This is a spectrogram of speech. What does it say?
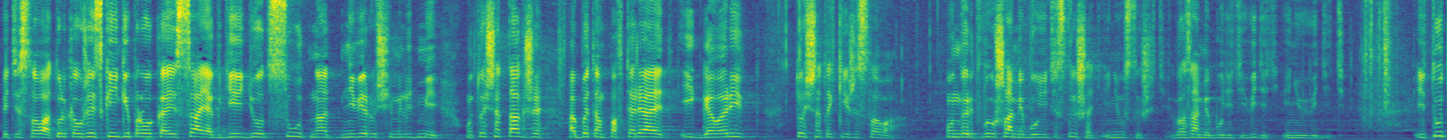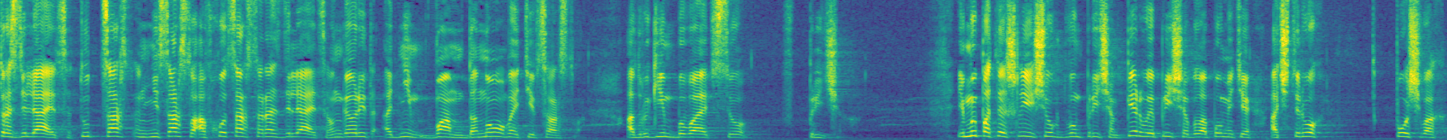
эти слова, только уже из книги пророка Исаия, где идет суд над неверующими людьми. Он точно так же об этом повторяет и говорит точно такие же слова. Он говорит, вы ушами будете слышать и не услышите, глазами будете видеть и не увидите. И тут разделяется, тут царство, не царство, а вход царства разделяется. Он говорит одним, вам дано войти в царство, а другим бывает все в притчах. И мы подошли еще к двум притчам. Первая притча была, помните, о четырех почвах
